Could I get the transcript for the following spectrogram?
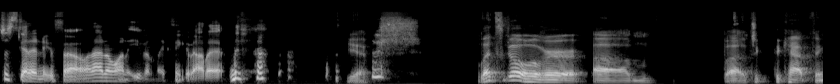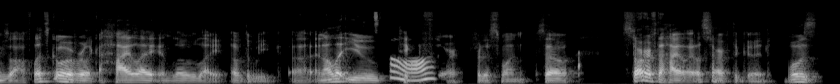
just get a new phone. I don't want to even like think about it. Yeah. Let's go over um uh, to, to cap things off. Let's go over like a highlight and low light of the week. Uh, and I'll let you take the floor for this one. So start off the highlight. Let's start off the good. What was the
